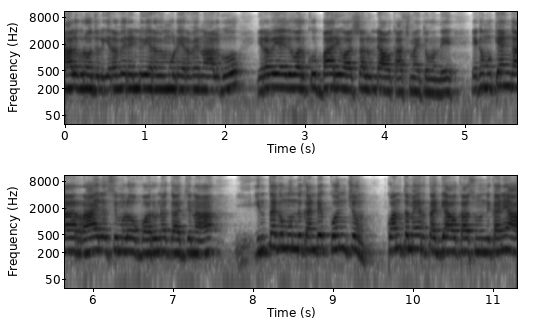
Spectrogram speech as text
నాలుగు రోజులు ఇరవై రెండు ఇరవై మూడు ఇరవై నాలుగు ఇరవై ఐదు వరకు భారీ వర్షాలు ఉండే అవకాశం అయితే ఉంది. ఇక ముఖ్యంగా రాయలసీమలో వరుణ గర్జన ఇంతకు ముందు కంటే కొంచెం కొంతమేర తగ్గే అవకాశం ఉంది కానీ ఆ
